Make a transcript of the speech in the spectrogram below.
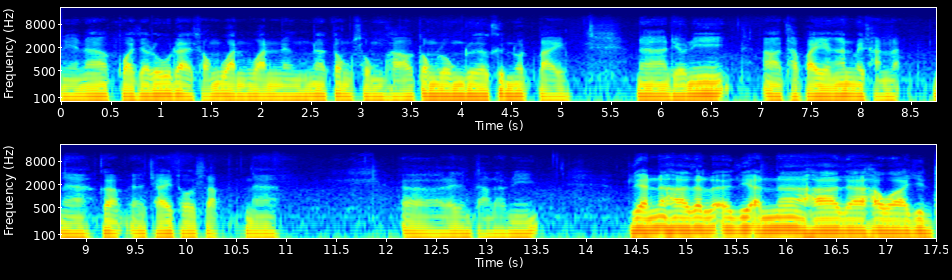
เนี่ยนะกว่าจะรู้ได้สองวันวันหนึ่งนะต้องส่งข่าวต้องลงเรือขึ้นรถไปนะเดี๋ยวนี้ถ้าไปอย่างนั้นไม่ทันละนะก็ใช้โทรศัพท์นะเอ่ออะไรต่างๆเหล่านี้ เรียนนะฮะเรียนนะฮะจะฮาวาจิด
